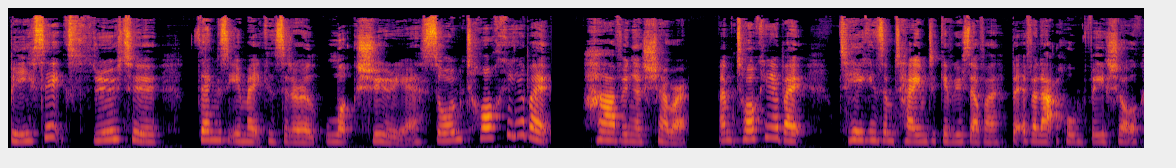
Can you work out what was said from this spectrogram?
basics through to things that you might consider luxurious. So I'm talking about having a shower. I'm talking about taking some time to give yourself a bit of an at home facial,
